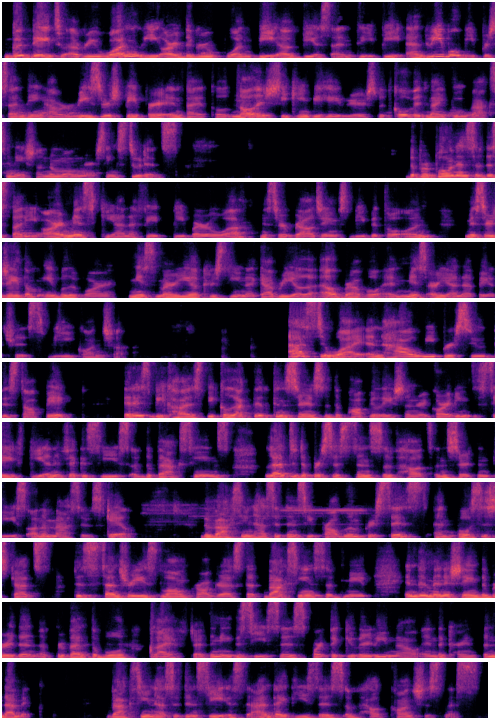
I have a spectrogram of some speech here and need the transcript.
Good day to everyone. We are the Group 1B of BSN 3B, and we will be presenting our research paper entitled Knowledge Seeking Behaviors with COVID 19 Vaccination Among Nursing Students. The proponents of the study are Ms. Kheahna Faith P. Barroa, Mr. Bryle James B. Bito-On, Mr. Jay Tom A. Bolivar, Ms. Maria Christina Gabriela L. Bravo, and Ms. Arianna Beatrice V. Concha. As to why and how we pursued this topic, it is because the collective concerns of the population regarding the safety and efficacies of the vaccines led to the persistence of health uncertainties on a massive scale. The vaccine hesitancy problem persists and poses threats to centuries long progress that vaccines have made in diminishing the burden of preventable life threatening diseases, particularly now in the current pandemic. Vaccine hesitancy is the antithesis of health consciousness.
